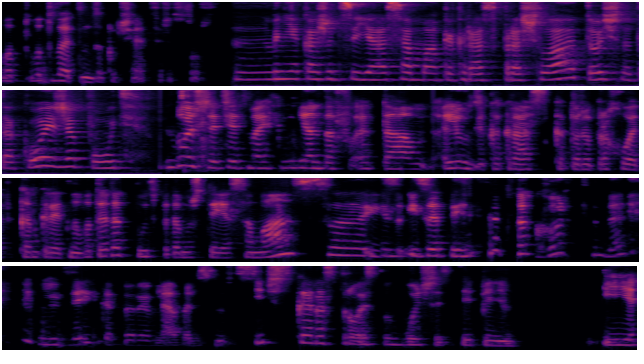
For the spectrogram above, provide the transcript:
Вот, вот в этом заключается ресурс. Мне кажется, я сама как раз прошла точно такой же путь. Большая часть моих клиентов — это люди как раз, которые проходят конкретно вот этот путь, потому что я сама с, из, из этой когорты да, людей, которые вляпались в нарциссическое расстройство в большей степени. И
